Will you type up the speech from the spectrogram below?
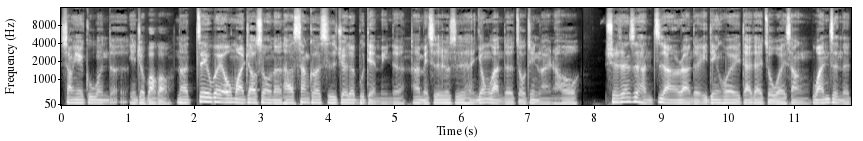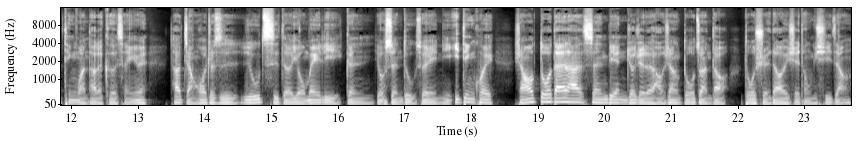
商业顾问的研究报告。那这位欧马教授呢，他上课是绝对不点名的，他每次就是很慵懒的走进来，然后学生是很自然而然的一定会待在座位上，完整的听完他的课程，因为他讲话就是如此的有魅力跟有深度，所以你一定会想要多待在他的身边，你就觉得好像多赚到、多学到一些东西这样。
